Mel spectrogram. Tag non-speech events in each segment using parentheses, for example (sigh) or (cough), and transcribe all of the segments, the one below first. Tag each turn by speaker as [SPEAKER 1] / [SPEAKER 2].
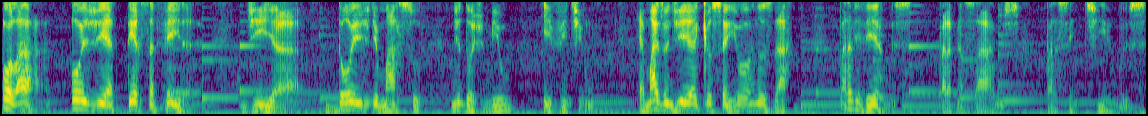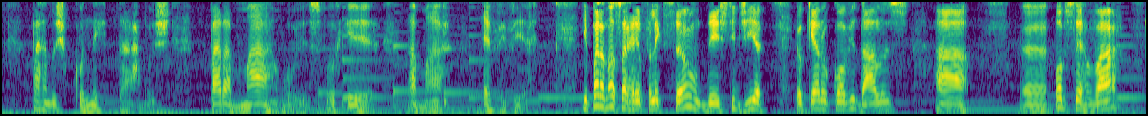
[SPEAKER 1] Olá, hoje é terça-feira, dia 2 de março de 2021. É mais um dia que o Senhor nos dá para vivermos, para pensarmos, para sentirmos, para nos conectarmos, para amarmos, porque amar é viver. E para nossa reflexão deste dia, eu quero convidá-los a uh, observar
